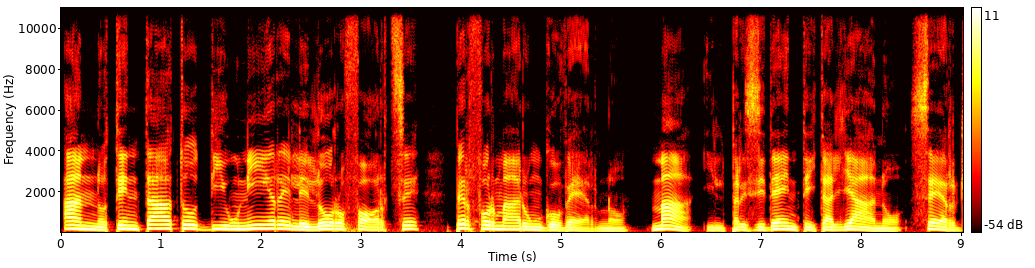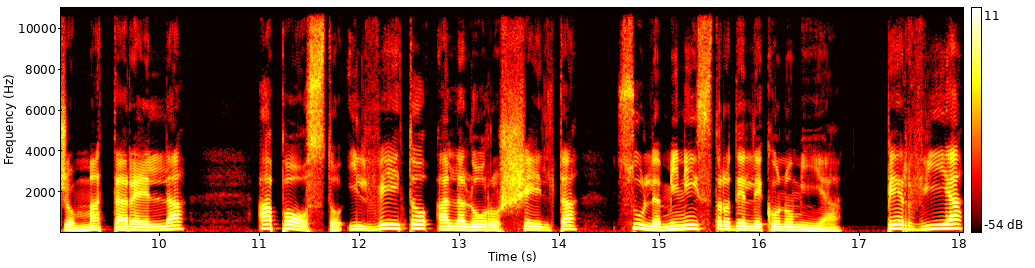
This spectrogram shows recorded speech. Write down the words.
hanno tentato di unire le loro forze per formare un governo ma il presidente italiano Sergio Mattarella ha posto il veto alla loro scelta sul ministro dell'economia per via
